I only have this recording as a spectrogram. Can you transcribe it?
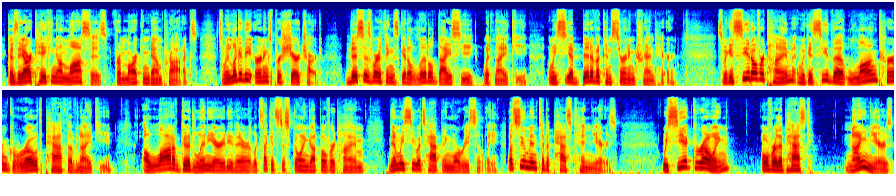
because they are taking on losses from marking down products. So when we look at the earnings per share chart, this is where things get a little dicey with Nike, and we see a bit of a concerning trend here. So we can see it over time, and we can see the long term growth path of Nike. A lot of good linearity there. It looks like it's just going up over time. Then we see what's happening more recently. Let's zoom into the past 10 years. We see it growing over the past nine years.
